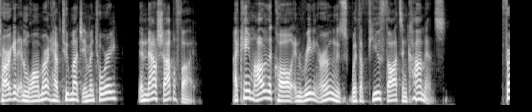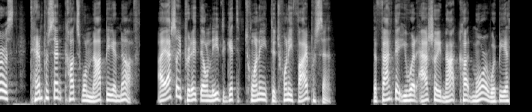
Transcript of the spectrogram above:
Target and Walmart have too much inventory, and now Shopify. I came out of the call and reading earnings with a few thoughts and comments. First, 10% cuts will not be enough. I actually predict they'll need to get to 20 to 25%. The fact that you would actually not cut more would be a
